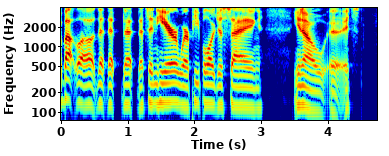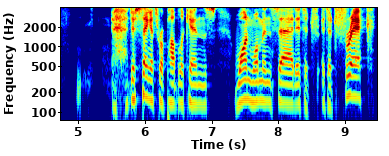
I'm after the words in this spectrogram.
about uh, that, that that that's in here where people are just saying, you know, uh, it's just saying it's Republicans. One woman said it's a tr- it's a trick.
